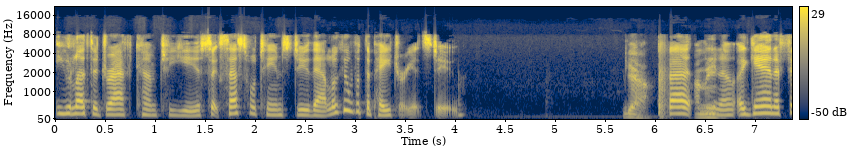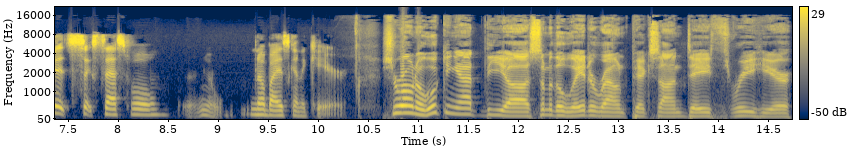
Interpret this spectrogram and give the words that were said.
you let the draft come to you. Successful teams do that. Look at what the Patriots do. Yeah. But, I mean, you know, again, if it's successful, you know, nobody's going to care. Sharona, looking at the uh, some of the later round picks on day three here,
